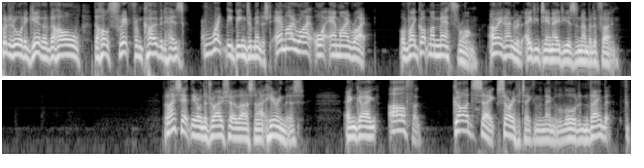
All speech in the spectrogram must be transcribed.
Put it all together, the whole, the whole threat from COVID has greatly been diminished. Am I right or am I right? Or have I got my maths wrong? 0800 80 80 is the number to phone. But I sat there on the drive show last night hearing this and going, oh, for God's sake, sorry for taking the name of the Lord in vain, but for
